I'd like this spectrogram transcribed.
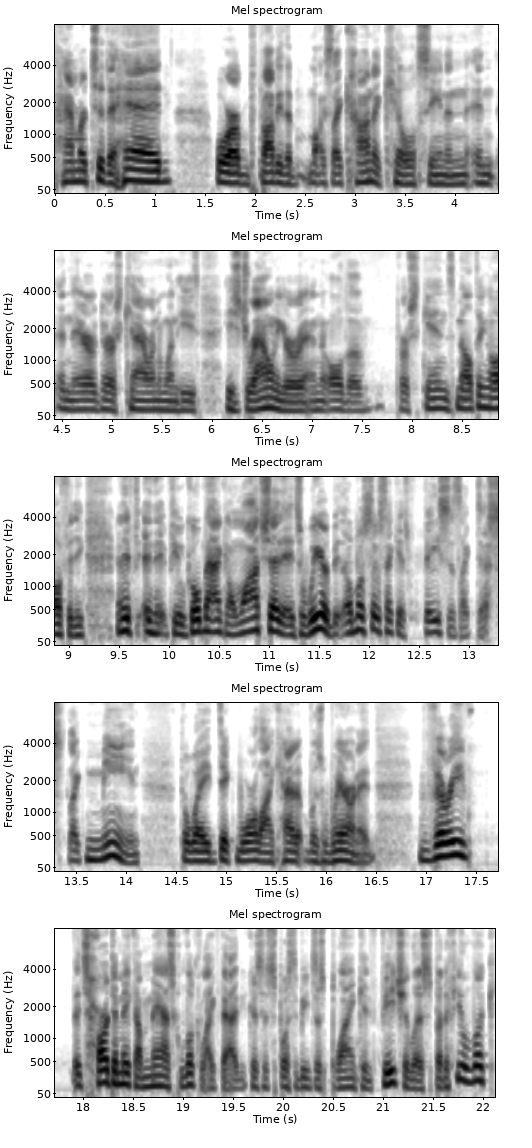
hammer to the head, or probably the most iconic kill scene in, in, in there, Nurse Karen, when he's he's drowning her and all the her skin's melting off, and he, and if and if you go back and watch that, it's weird. It almost looks like his face is like this, like mean, the way Dick Warlock had it was wearing it. Very it's hard to make a mask look like that because it's supposed to be just blank and featureless. But if you look,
